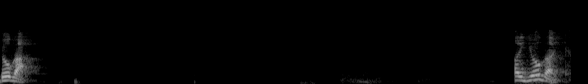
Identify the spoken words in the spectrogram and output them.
yoga or yogurt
